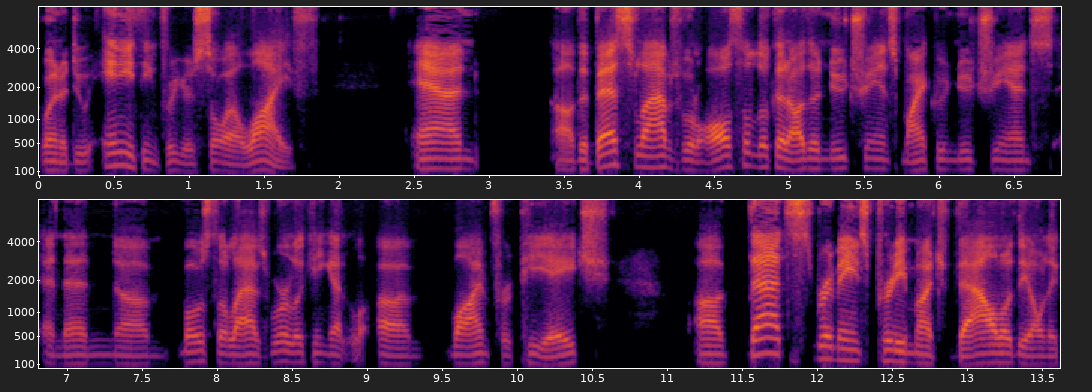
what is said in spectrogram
going to do anything for your soil life. And uh, the best labs will also look at other nutrients, micronutrients, and then um, most of the labs we're looking at uh, lime for pH. Uh, that remains pretty much valid. The only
